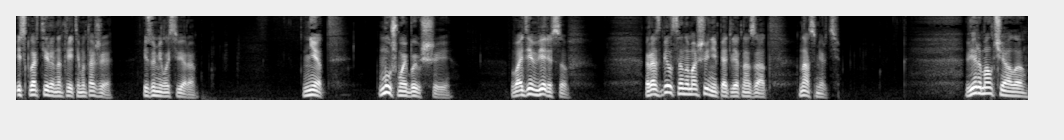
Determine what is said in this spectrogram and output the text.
Из квартиры на третьем этаже?» — изумилась Вера. «Нет, муж мой бывший, Вадим Вересов. Разбился на машине пять лет назад, насмерть». Вера молчала,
